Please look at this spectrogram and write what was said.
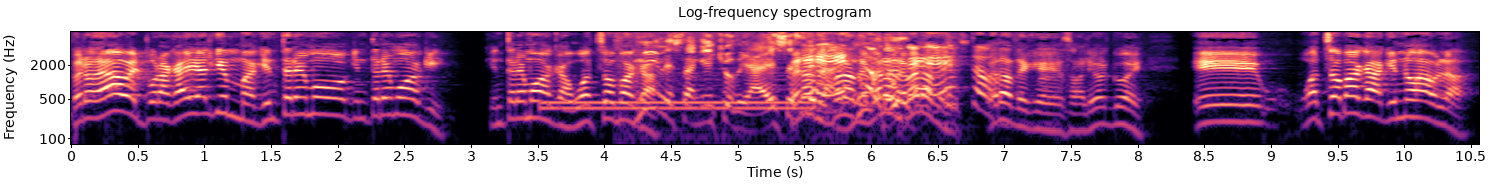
Pero déjame ver, por acá hay alguien más. ¿Quién tenemos, quién tenemos aquí? ¿Quién tenemos acá? WhatsApp acá. miles han hecho de a ese Espérate, ¿Qué es espérate, espérate, ¿Qué es espérate. Espérate que salió algo ahí. Eh, WhatsApp acá, ¿quién nos habla?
